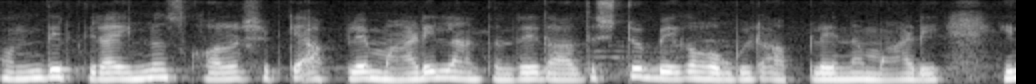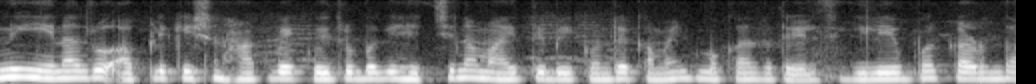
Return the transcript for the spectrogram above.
ಹೊಂದಿರ್ತೀರ? ಇನ್ನೂ ಸ್ಕಾಲರ್ಶಿಪ್ಗೆ ಅಪ್ಲೈ ಮಾಡಿಲ್ಲ ಅಂತಂದರೆ ಇದು ಆದಷ್ಟು ಬೇಗ ಹೋಗ್ಬಿಟ್ಟು ಅಪ್ಲೈನ ಮಾಡಿ. ಇನ್ನೂ ಏನಾದರೂ ಅಪ್ಲಿಕೇಶನ್ ಹಾಕಬೇಕು, ಇದ್ರ ಬಗ್ಗೆ ಹೆಚ್ಚಿನ ಮಾಹಿತಿ ಬೇಕು ಅಂದರೆ ಕಮೆಂಟ್ ಮುಖಾಂತರ ತಿಳಿಸಿ. ಲೇಬರ್ ಕಾರ್ಡಿಂದ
